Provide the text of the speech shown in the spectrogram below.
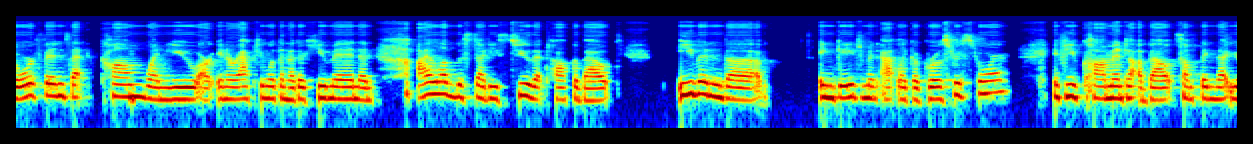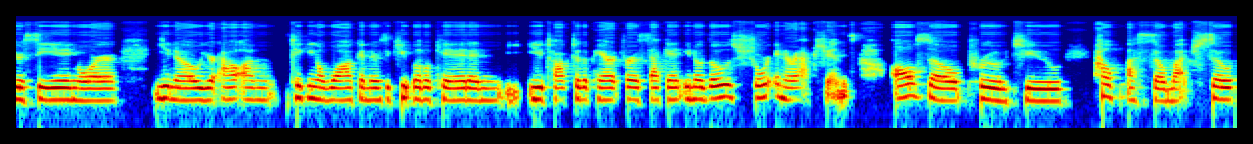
endorphins that come when you are interacting with another human. And I love the studies too that talk about even the engagement at like a grocery store if you comment about something that you're seeing or you know you're out on taking a walk and there's a cute little kid and you talk to the parent for a second you know those short interactions also prove to help us so much. So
